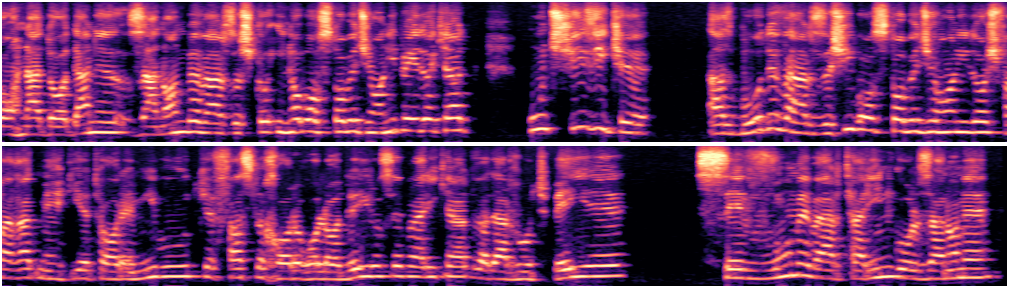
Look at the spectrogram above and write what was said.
راه ندادن زنان به ورزشگاه اینا باستاب جهانی پیدا کرد. اون چیزی که از بود ورزشی باستاب جهانی داشت فقط مهدی تارمی بود که فصل خارق العاده ای رو سپری کرد و در رتبه سوم برترین گلزنان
